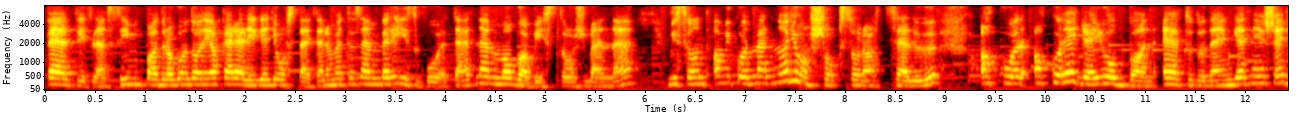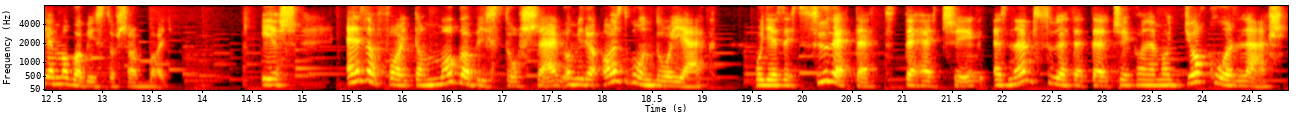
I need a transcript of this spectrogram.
feltétlen színpadra gondolni, akár elég egy osztályteremet, az ember izgul, tehát nem magabiztos benne, Viszont amikor már nagyon sokszor adsz elő, akkor, akkor egyre jobban el tudod engedni, és egyre magabiztosabb vagy. És ez a fajta magabiztosság, amire azt gondolják, hogy ez egy született tehetség, ez nem született tehetség, hanem a gyakorlás,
